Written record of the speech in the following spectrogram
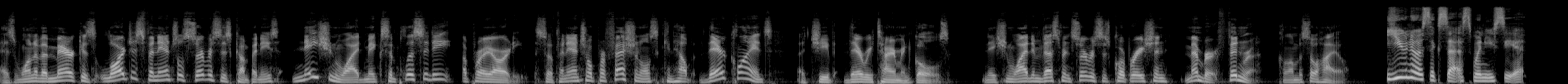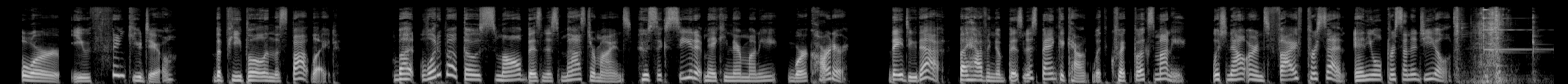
As one of America's largest financial services companies, Nationwide makes simplicity a priority so financial professionals can help their clients achieve their retirement goals. Nationwide Investment Services Corporation, member FINRA, Columbus, Ohio. You know success when you see it, or you think you do. The people in the spotlight. But what about those small business masterminds who succeed at making their money work harder? They do that by having a business bank account with QuickBooks Money which now earns 5% annual percentage yield.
